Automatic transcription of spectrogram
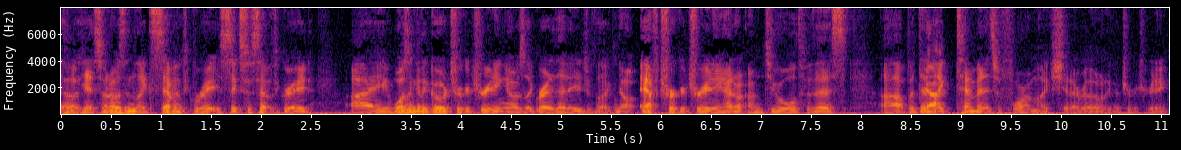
okay, so when I was in like seventh grade, sixth or seventh grade, I wasn't gonna go trick or treating. I was like right at that age of like, no, f trick or treating. I don't. I'm too old for this. Uh, but then Yeah. like ten minutes before, I'm like, shit, I really want to go trick or treating.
